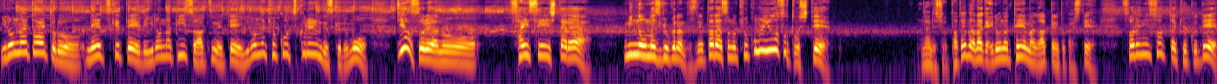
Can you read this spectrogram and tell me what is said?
いろんなタイトルをねつけてでいろんなピースを集めていろんな曲を作れるんですけどもじゃあそれあの再生したらみんな同じ曲なんですねただその曲の要素として何でしょう例えば何かいろんなテーマがあったりとかしてそれに沿った曲で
